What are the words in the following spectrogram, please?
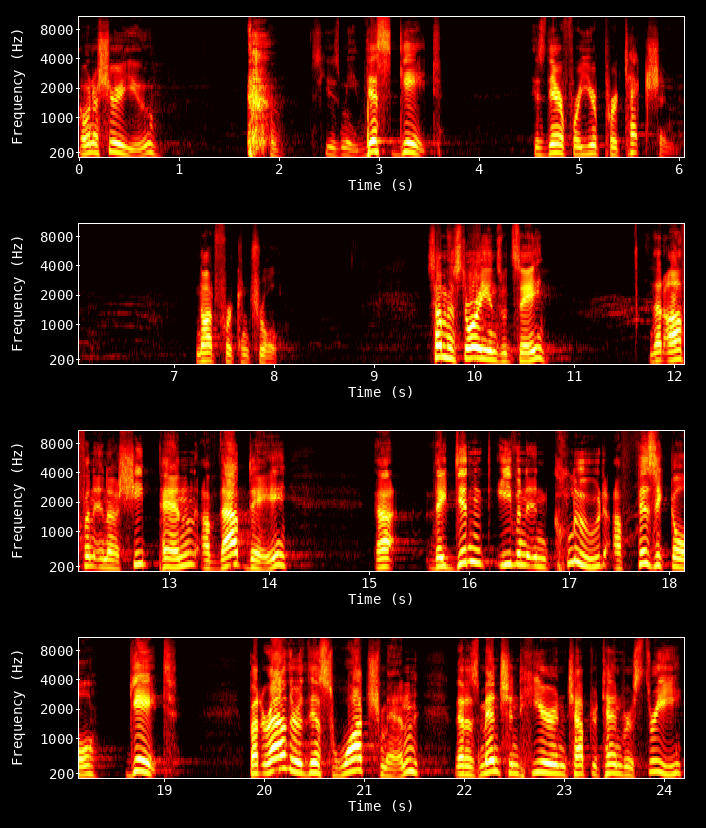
I want to assure you excuse me, this gate is there for your protection, not for control. Some historians would say that often in a sheep pen of that day, uh, they didn't even include a physical gate, but rather this watchman that is mentioned here in chapter 10, verse 3,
